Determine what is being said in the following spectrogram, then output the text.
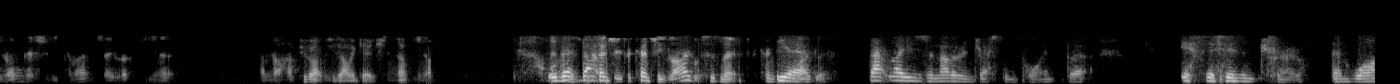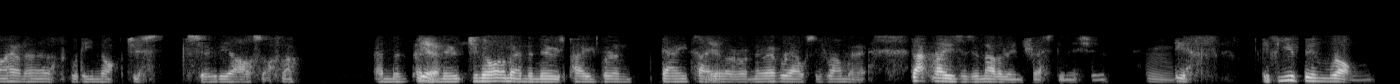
stronger? Should he come out and say, "Look, you know, I'm not happy about these allegations." I'm, you know, Well, that- it's that- potentially potentially libelous, isn't it? Potentially Yeah. libelous. that raises another interesting point. But if this isn't true, then why on earth would he not just sue the arse off her? And the, and Yeah. the new, do you know what I mean? The newspaper and Danny Taylor and whoever else has run with it. That raises another interesting issue. If if you've been wronged,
